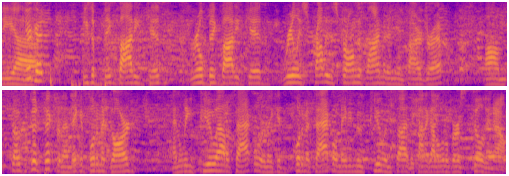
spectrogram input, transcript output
the uh, You're good. He's a big-bodied kid, real big-bodied kid. Really, probably the strongest lineman in the entire draft. Um, so it's a good pick for them. They could put him at guard and leave Pugh out of tackle, or they could put him at tackle and maybe move Pugh inside. They kind of got a little versatility now.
